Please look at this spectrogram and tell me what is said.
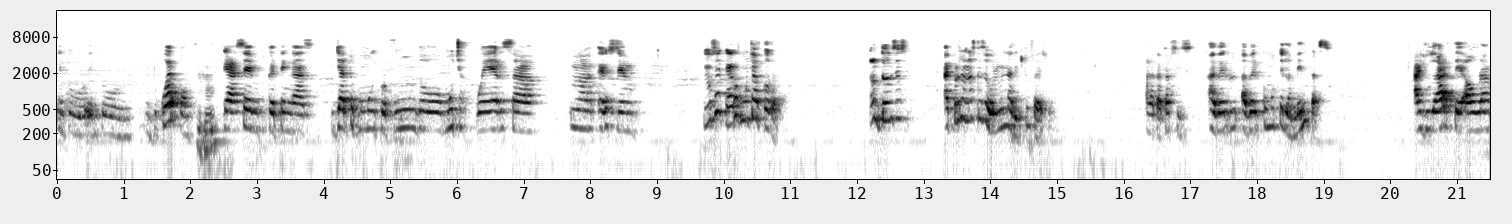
en tu, en tu, en tu cuerpo que hacen que tengas llanto muy profundo, mucha fuerza, no, este, no sé, que hagas muchas cosas. Entonces, hay personas que se vuelven adictos a eso, a la catarsis, a ver, a ver cómo te lamentas, ayudarte a orar,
